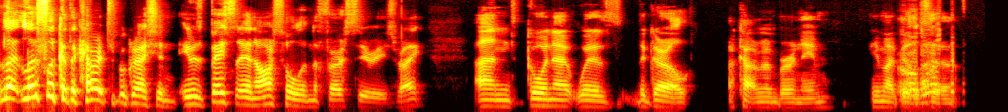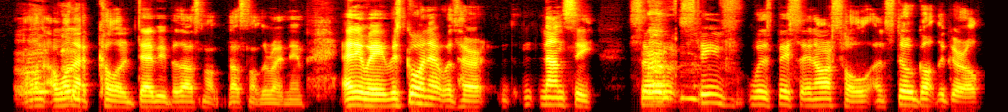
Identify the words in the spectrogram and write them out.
let, let's look at the character progression. He was basically an arsehole in the first series, right? And going out with the girl. I can't remember her name. You might be able to. I want, I oh, want to call her Debbie, but that's not that's not the right name. Anyway, he was going out with her, Nancy. So Steve was basically an arsehole and still got the girl.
